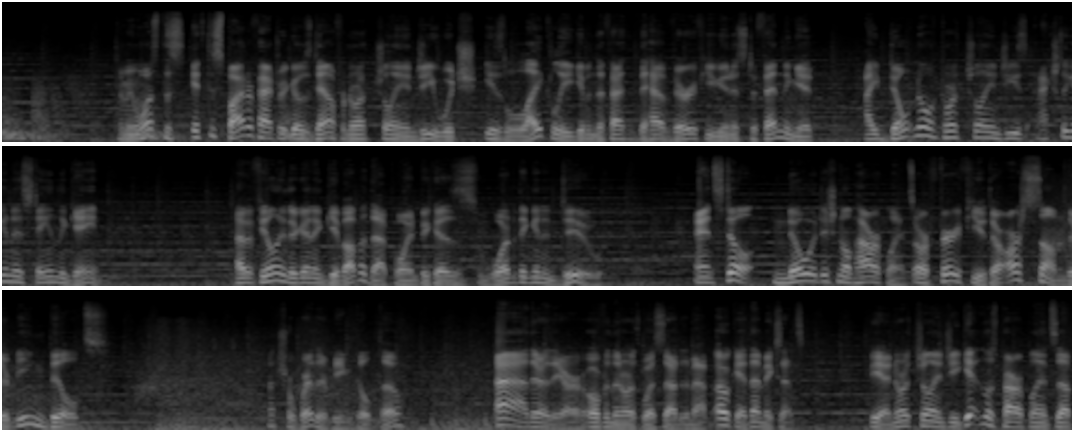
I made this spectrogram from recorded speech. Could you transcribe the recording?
I mean, once this, if the Spider Factory goes down for North Chilean G, which is likely given the fact that they have very few units defending it, I don't know if North Chilean G is actually going to stay in the game. I have a feeling they're going to give up at that point because what are they going to do? And still, no additional power plants, or very few. There are some. They're being built. Not sure where they're being built, though. Ah, there they are, over the northwest side of the map. Okay, that makes sense. But yeah, North Chilean G getting those power plants up.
